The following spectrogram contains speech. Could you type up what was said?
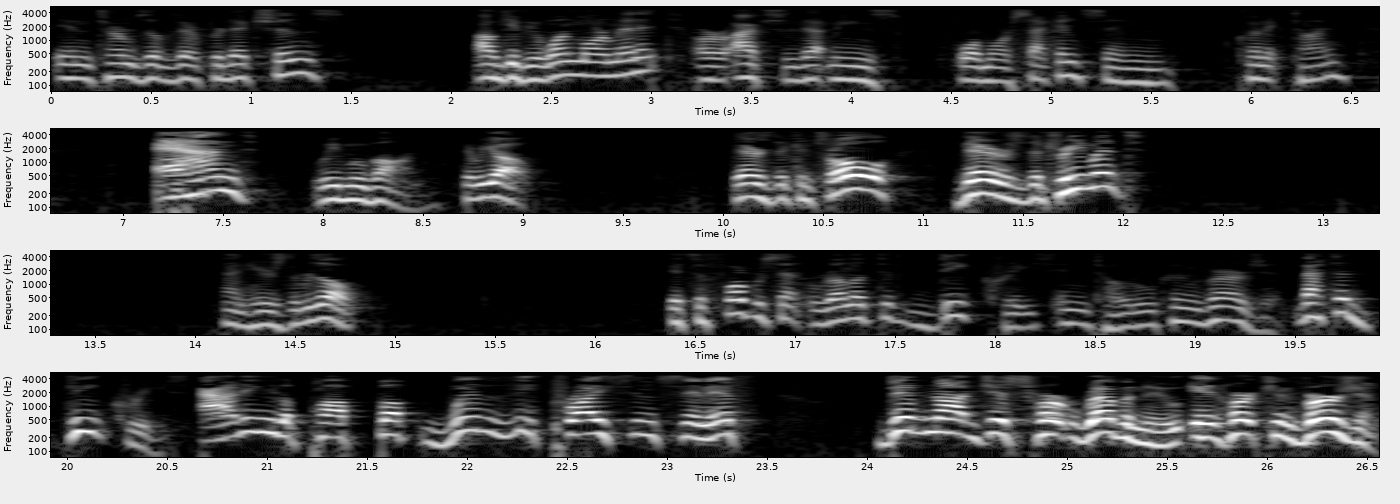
in terms of their predictions. I'll give you one more minute, or actually that means four more seconds in clinic time, and we move on. Here we go. There's the control. There's the treatment. And here's the result. It's a 4% relative decrease in total conversion. That's a decrease. Adding the pop up with the price incentive did not just hurt revenue, it hurt conversion.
